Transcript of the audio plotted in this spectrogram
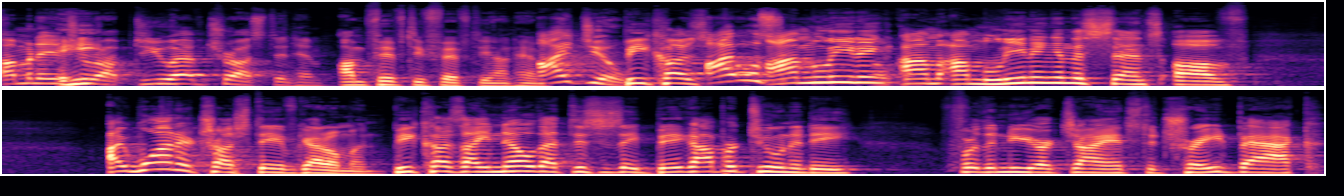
I'm going to He- interrupt. do you have trust in him? I'm 50-50 on him. I do. Because I will s- I'm leaning I'm I'm leaning in the sense of I want to trust Dave Gettleman because I know that this is a big opportunity for the New York Giants to trade back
